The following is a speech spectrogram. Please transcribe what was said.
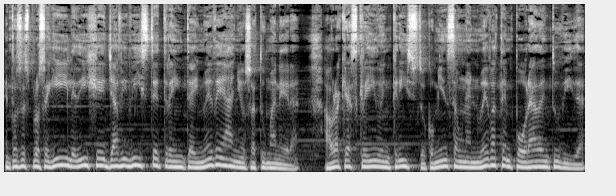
Entonces proseguí y le dije, ya viviste 39 años a tu manera. Ahora que has creído en Cristo, comienza una nueva temporada en tu vida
